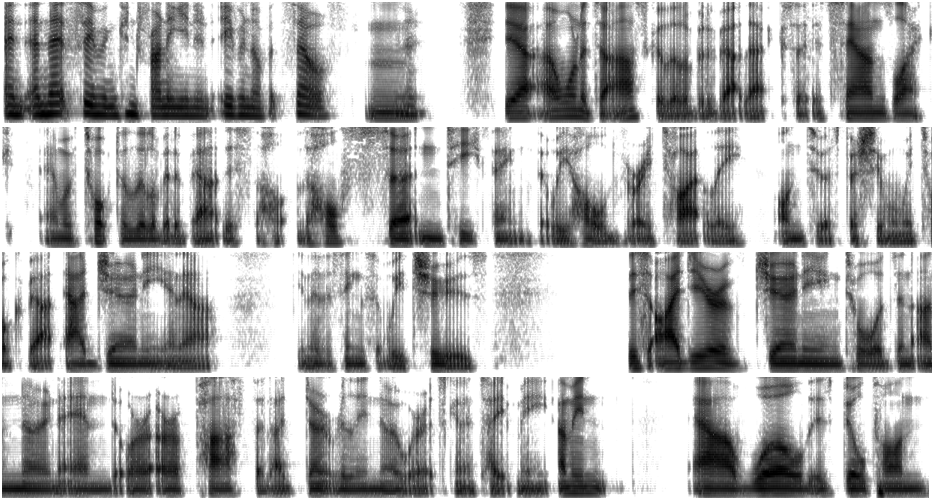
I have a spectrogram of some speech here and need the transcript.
and and that's even confronting in it, even of itself. Mm. You know? Yeah, I wanted to ask a little bit about that because it sounds like, and we've talked a little bit about this, the whole, the whole certainty thing that we hold very tightly onto, especially when we talk about our journey and our, you know, the things that we choose. This idea of journeying towards an unknown end or, or a path that I don't really know where it's going to take me. I mean, our world is built on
